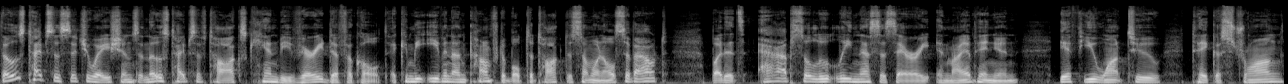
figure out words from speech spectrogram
Those types of situations and those types of talks can be very difficult. It can be even uncomfortable to talk to someone else about, but it's absolutely necessary, in my opinion, if you want to take a strong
